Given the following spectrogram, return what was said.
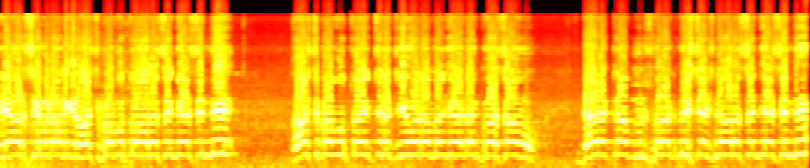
పిఆర్సీ ఇవ్వడానికి రాష్ట్ర ప్రభుత్వం ఆలస్యం చేసింది. రాష్ట్ర ప్రభుత్వం ఇచ్చిన జీవనం అమలు చేయడం కోసం డైరెక్టర్ ఆఫ్ మున్సిపల్ అడ్మినిస్ట్రేషన్ ఆలస్యం చేసింది.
